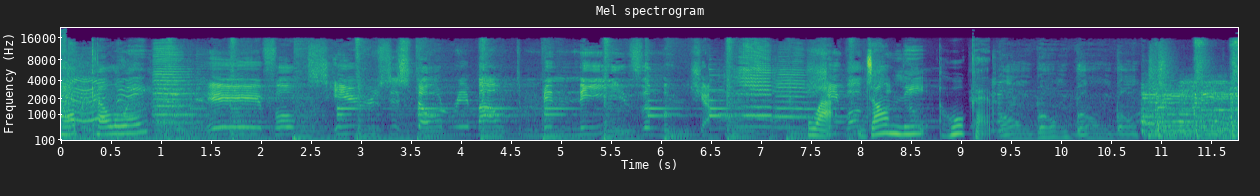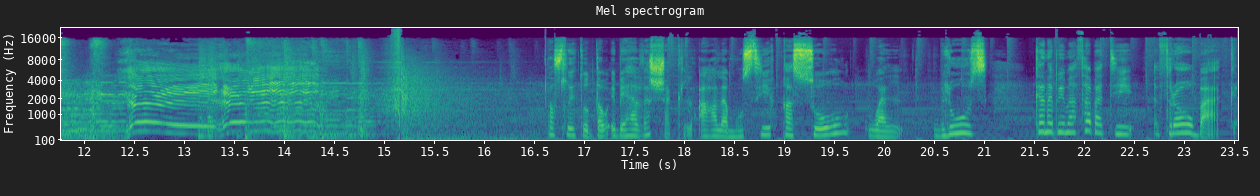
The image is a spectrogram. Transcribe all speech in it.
كاب كالوي Hey, folks, here's a story about Minnie the Moocher. وجون لي هوكر Boom, boom, boom, boom. Hey, hey! تسليط الضوء بهذا الشكل على موسيقى السول والبلوز كان بمثابة throwback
